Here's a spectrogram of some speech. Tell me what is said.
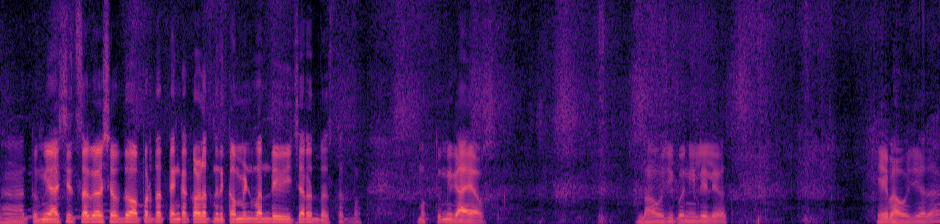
हां तुम्ही अशीच सगळं शब्द वापरतात त्यांना कळत नाही. कमेंटमध्ये विचारत बसतात मग. मग तुम्ही गायब. भाऊजी पण इलेले आहेत. हे भाऊजी आता.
